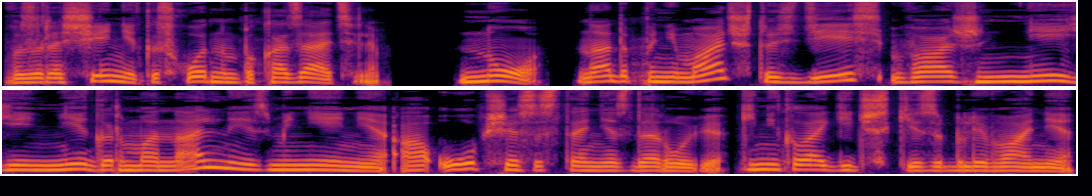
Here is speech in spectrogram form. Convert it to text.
возвращение к исходным показателям. Но надо понимать, что здесь важнее не гормональные изменения, а общее состояние здоровья, гинекологические заболевания,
